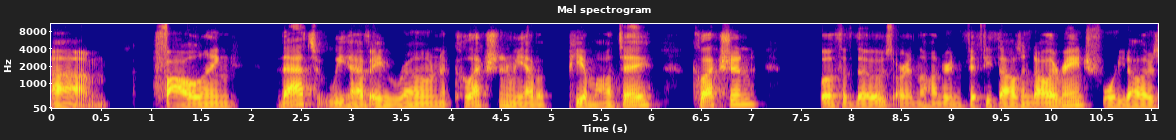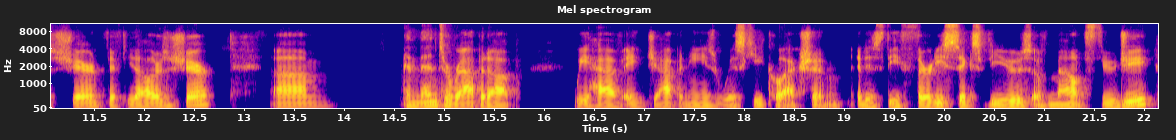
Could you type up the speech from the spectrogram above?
Um, following that, we have a Rhone collection. We have a Piemonte collection. Both of those are in the $150,000 range, $40 a share and $50 a share. Um, and then to wrap it up, we have a Japanese whiskey collection. It is the 36 views of Mount Fuji.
